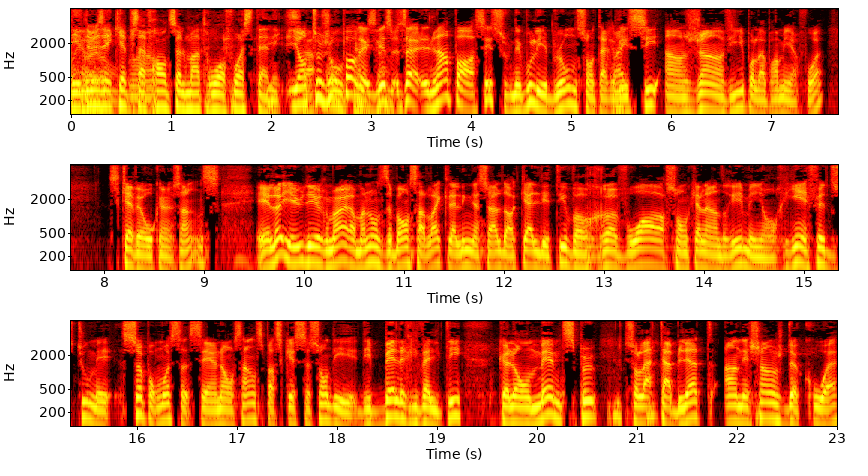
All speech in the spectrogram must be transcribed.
les deux équipes s'affrontent seulement trois fois cette année. Ils ont toujours pas réglé l'an passé, souvenez-vous les Browns sont arrivés ici en janvier pour la première fois ce qui avait aucun sens. Et là, il y a eu des rumeurs. À un moment, on se dit, bon, ça a l'air que la Ligue nationale de hockey l'été va revoir son calendrier, mais ils n'ont rien fait du tout. Mais ça, pour moi, c'est un non-sens parce que ce sont des, des belles rivalités que l'on met un petit peu sur la tablette en échange de quoi?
